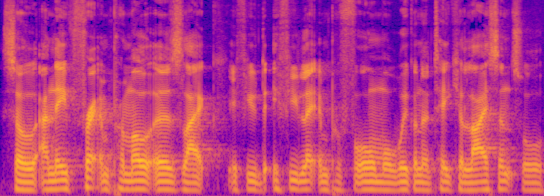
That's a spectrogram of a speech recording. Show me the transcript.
So and they threaten promoters like if you if you let him perform or we're gonna take your license or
